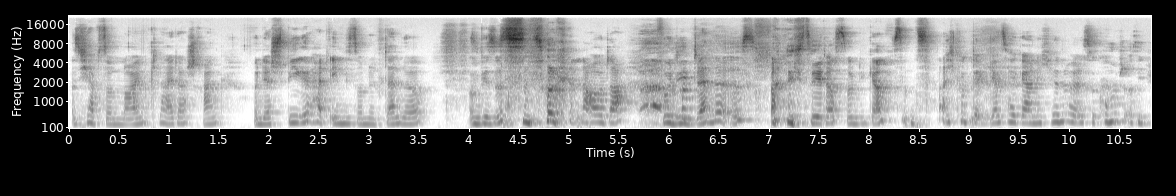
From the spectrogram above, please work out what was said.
also ich habe so einen neuen Kleiderschrank und der Spiegel hat irgendwie so eine Delle und wir sitzen so genau da, wo die Delle ist und ich sehe das so die ganze Zeit. Ich gucke da die ganze Zeit gar nicht hin, weil es so komisch aussieht.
